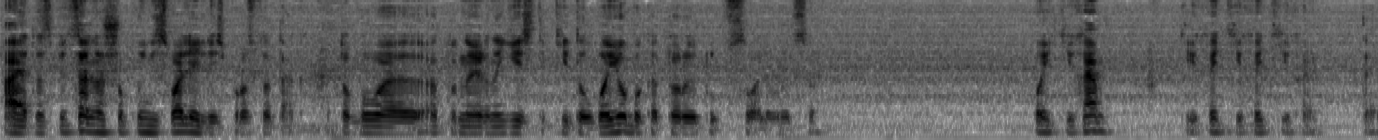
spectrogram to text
А, это специально, чтобы мы не свалились просто так. А то бывает, а то, наверное, есть такие долбоебы, которые тут сваливаются. Ой, тихо. Тихо, тихо, тихо. Так.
